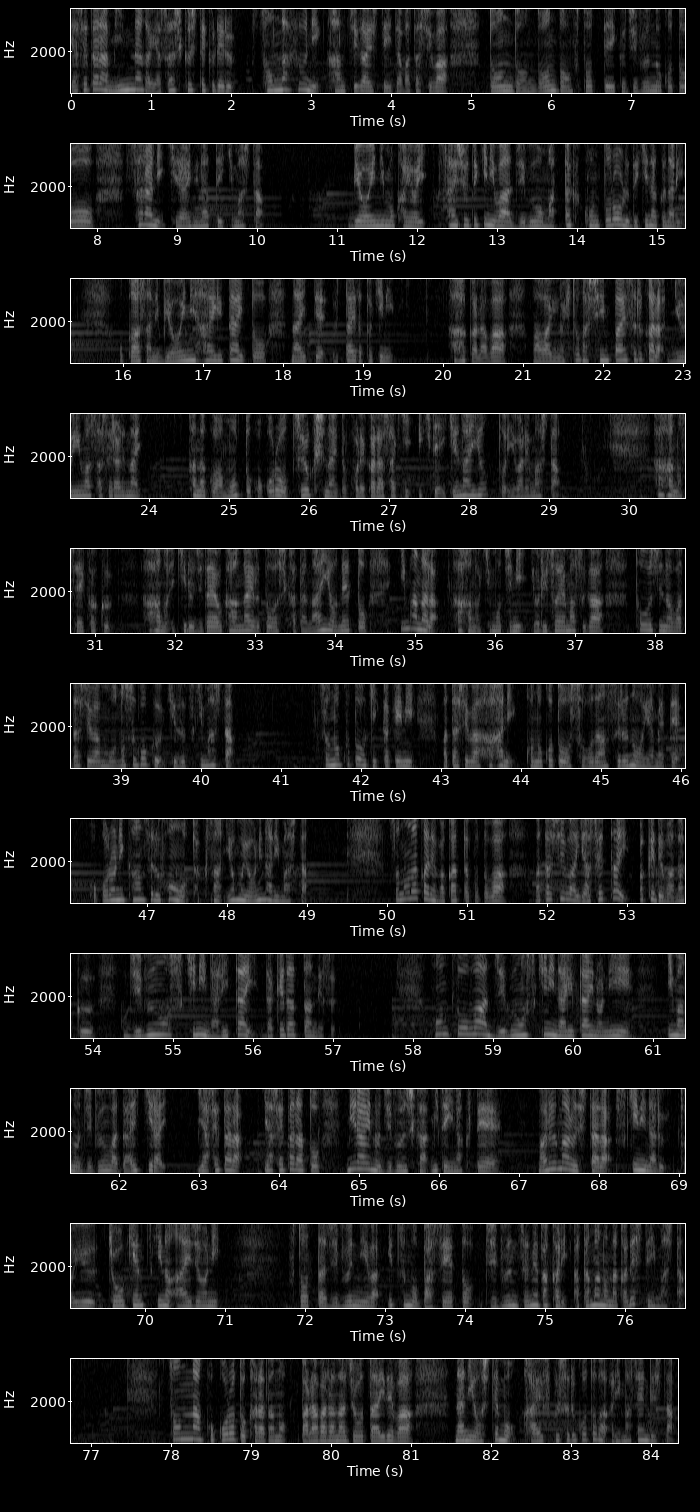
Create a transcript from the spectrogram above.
痩せたらみんなが優しくしてくれる。そんな風に勘違いしていた私はどんどんどんどん太っていく自分のことをさらに嫌いになっていきました。病院にも通い最終的には自分を全くコントロールできなくなりお母さんに病院に入りたいと泣いて訴えた時に母からは周りの人が心配するから入院はさせられない。かな子はもっと心を強くしないとこれから先生きていけないよと言われました。母の性格母の生きる時代を考えると仕方ないよねと今なら母の気持ちに寄り添えますが当時の私はものすごく傷つきました。そのことをきっかけに私は母にこのことを相談するのをやめて心に関する本をたくさん読むようになりました。その中で分かったことは私は痩せたいわけではなく自分を好きになりたいだけだったんです。本当は自分を好きになりたいのに今の自分は大嫌い痩せたら痩せたらと未来の自分しか見ていなくて〇〇したら好きになるという条件付きの愛情に太った自分にはいつも罵声と自分責めばかり頭の中でしていました。そんな心と体のバラバラな状態では何をしても回復することはありませんでした。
